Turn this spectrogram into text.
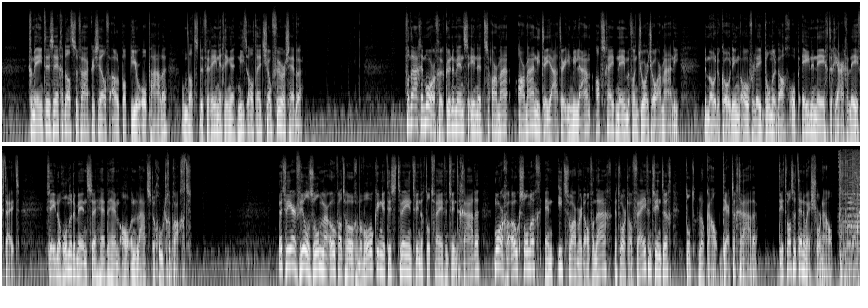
Gemeenten zeggen dat ze vaker zelf oud papier ophalen... omdat de verenigingen niet altijd chauffeurs hebben. Vandaag en morgen kunnen mensen in het Armani-theater in Milaan... afscheid nemen van Giorgio Armani. De modekoning overleed donderdag op 91-jarige leeftijd. Vele honderden mensen hebben hem al een laatste groet gebracht. Het weer, veel zon, maar ook wat hoge bewolking. Het is 22 tot 25 graden. Morgen ook zonnig en iets warmer dan vandaag. Het wordt dan 25 tot lokaal 30 graden. Dit was het NOS Journaal.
